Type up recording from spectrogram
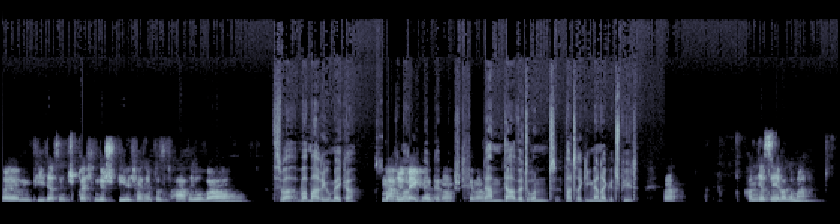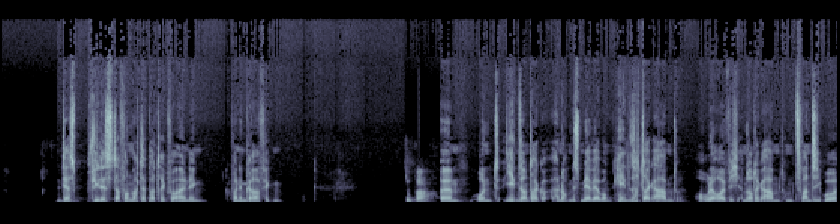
ähm, wie das entsprechende Spiel. Ich weiß nicht, ob das Mario war. Das war, war Mario Maker. Mario, Mario Maker, Maker, genau, genau. Da haben David und Patrick gegeneinander gespielt. Ja. Haben die das selber gemacht? Das, vieles davon macht der Patrick vor allen Dingen, von den Grafiken. Super. Ähm, und jeden Sonntag, noch ein bisschen mehr Werbung, jeden Sonntagabend oder häufig am Sonntagabend um 20 Uhr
